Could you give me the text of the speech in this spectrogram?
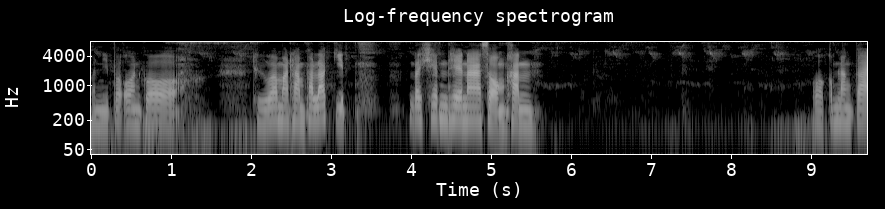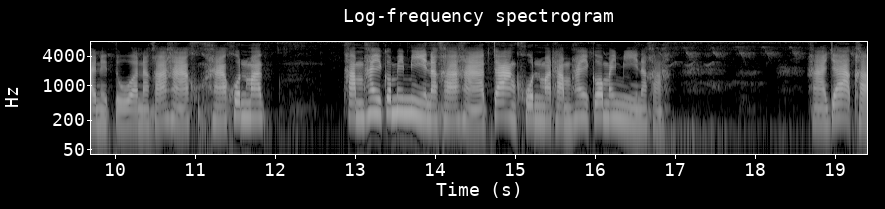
วันนี้ป้าออนก็ถือว่ามาทำภารกิจได้เคนเทนาสองคัน ออกกำลังกายในตัวนะคะ หาหาคนมาทำให้ก็ไม่มีนะคะ หาจ้างคนมาทำให้ก็ไม่มีนะคะ หายากค่ะ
